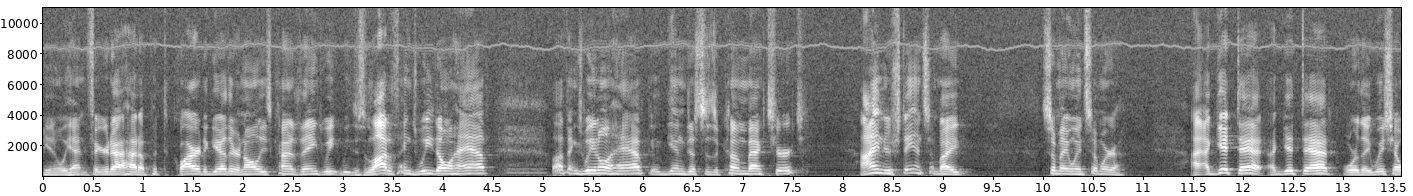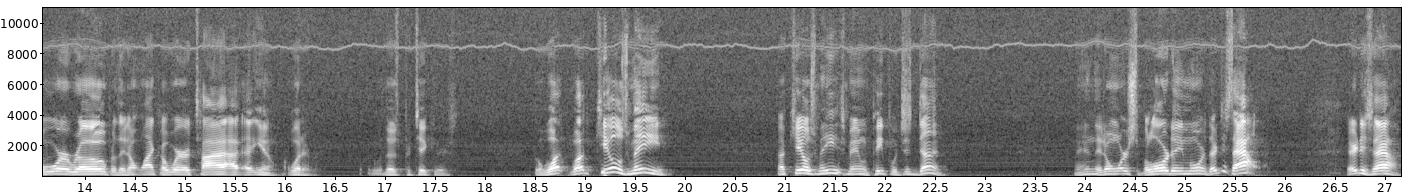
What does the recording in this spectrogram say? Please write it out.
you know, we hadn't figured out how to put the choir together and all these kind of things. We, we, there's a lot of things we don't have. A lot of things we don't have. Again, just as a comeback church, I understand somebody somebody went somewhere. I, I get that. I get that. Or they wish I wore a robe, or they don't like I wear a tie. I, you know, whatever. Those particulars. But what what kills me what kills me is, man, when people are just done. Man, they don't worship the Lord anymore. They're just out. They're just out.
